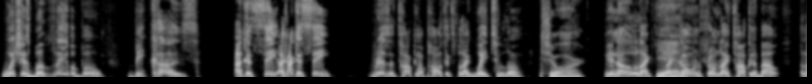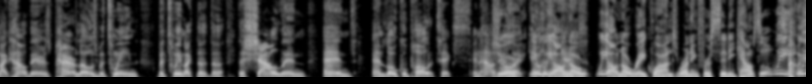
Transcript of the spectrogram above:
which is believable because I could see, like, I could see RZA talking about politics for like way too long. Sure. You know, like, Yeah. like going from like talking about like how there's parallels between between like the the the Shaolin and and local politics and how Sure. like, you know, and we all gangs. know we all know Raekwon's running for city council. We Oh, we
